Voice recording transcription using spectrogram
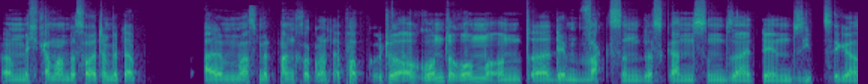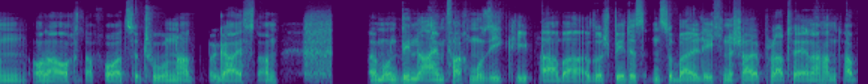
Ähm, mich kann man bis heute mit der allem, was mit Punkrock und der Popkultur auch rundherum und äh, dem Wachsen des Ganzen seit den 70ern oder auch davor zu tun hat, begeistern. Ähm, und bin einfach Musikliebhaber. Also spätestens sobald ich eine Schallplatte in der Hand habe,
